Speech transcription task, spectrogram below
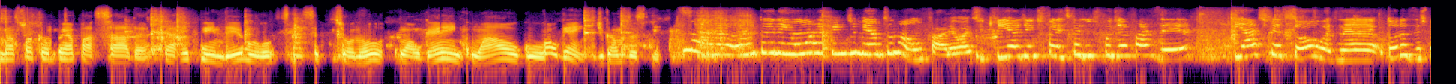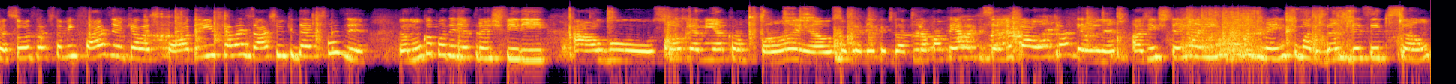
na sua campanha passada, se arrependeu ou se decepcionou com alguém, com algo? Com alguém, digamos assim. Não, eu não tenho nenhum arrependimento, não, cara. Eu acho que a gente fez o que a gente podia fazer. E as pessoas, né? Todas as pessoas, elas também fazem o que elas podem e o que elas acham que devem fazer. Eu nunca poderia transferir algo sobre a minha campanha ou sobre a minha candidatura, qualquer ela que seja, para outro alguém, né? A gente tem aí, infelizmente, uma grande decepção,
